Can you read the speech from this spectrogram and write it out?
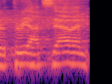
We're three out seven.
